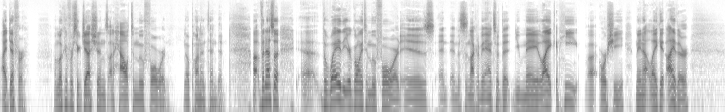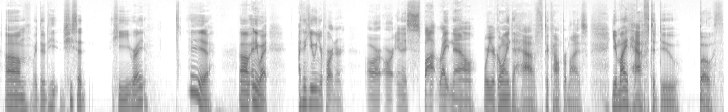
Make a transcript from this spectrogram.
I differ. I'm looking for suggestions on how to move forward. No pun intended. Uh, Vanessa, uh, the way that you're going to move forward is, and, and this is not going to be an answer that you may like, and he uh, or she may not like it either. Um, wait, dude, he, she said he, right? Yeah, yeah. Um, anyway, I think you and your partner are are in a spot right now where you're going to have to compromise. You might have to do both.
